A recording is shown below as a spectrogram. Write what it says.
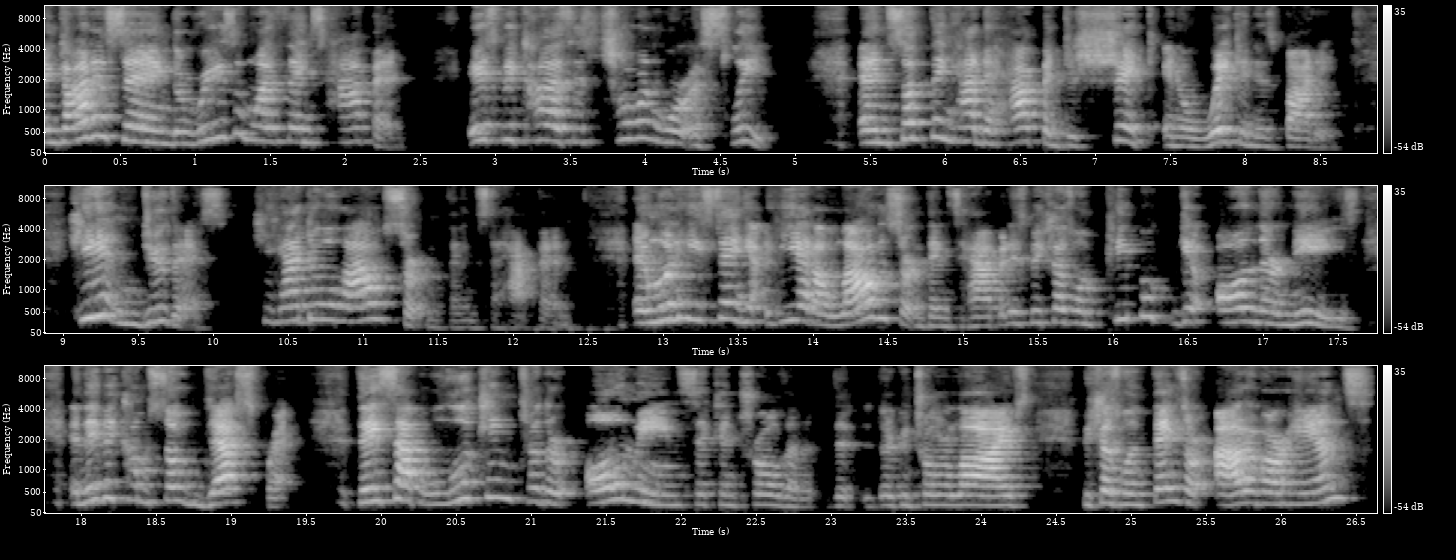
And God is saying the reason why things happen is because his children were asleep and something had to happen to shake and awaken his body. He didn't do this he had to allow certain things to happen. And when he's saying he had allowed certain things to happen, is because when people get on their knees and they become so desperate, they stop looking to their own means to control them, to control their lives. Because when things are out of our hands,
